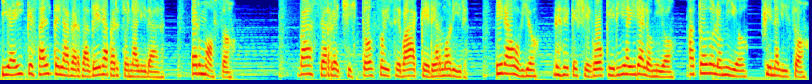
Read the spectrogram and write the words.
Y ahí que salte la verdadera personalidad. Hermoso. Va a ser re chistoso y se va a querer morir. Era obvio, desde que llegó quería ir a lo mío, a todo lo mío, finalizó.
